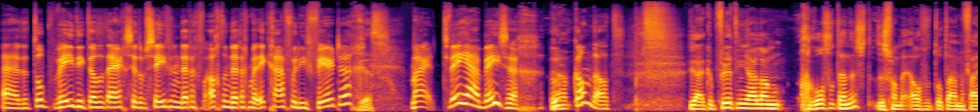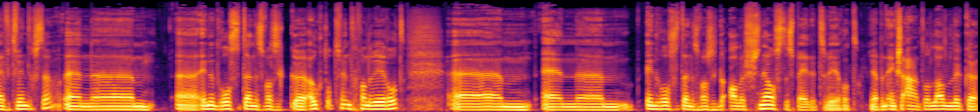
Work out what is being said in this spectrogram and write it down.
Ja. Uh, de top weet ik dat het ergens zit op 37 of 38, maar ik ga voor die 40. Yes. Maar twee jaar bezig, hoe ja. kan dat? Ja, ik heb 14 jaar lang gerosseltennist. Dus van mijn 11e tot aan mijn 25e. En uh, in het rolstoeltennis was ik uh, ook top 20 van de wereld. Um, en um, in rolstoeltennis was ik de allersnelste speler ter wereld. Je hebt een x aantal landelijke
